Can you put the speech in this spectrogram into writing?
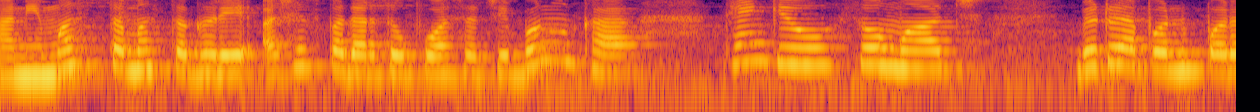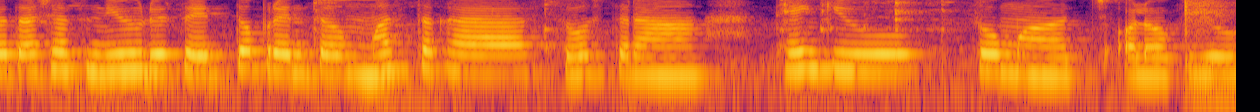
आणि मस्त मस्त घरी असेच पदार्थ उपवासाचे बनवून खा. थँक्यू सो मच भेटूया आपण परत अशाच न्यू व्हिडिओज आहेत तोपर्यंत मस्त खा स्वस्त राहा. Thank you so much all of you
